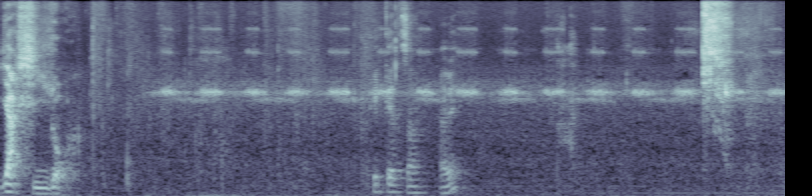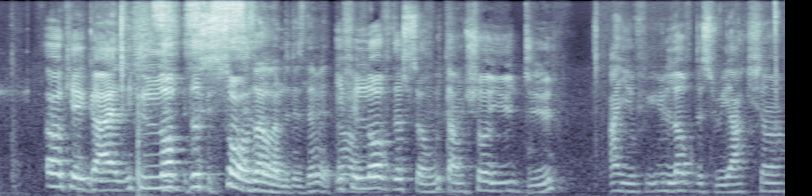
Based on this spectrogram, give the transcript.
yaşıyor. Fikret Sam, evet. Okay, guys, if you love this song, Switzerland it is them. if you love this song, which I'm sure you do, and if you love this reaction,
